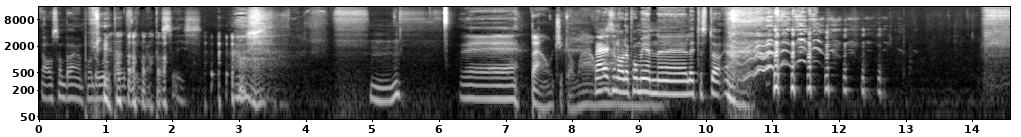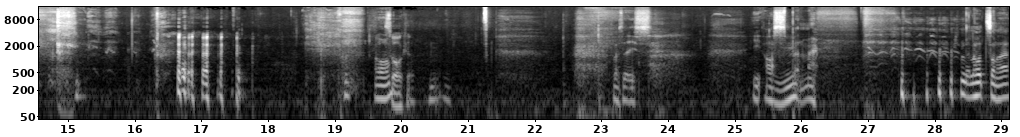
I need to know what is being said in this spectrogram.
ja som början på en dålig porrfilm. ja, precis. Mm. Eh, Bow, chicka, wow, nej, sen håller jag på med en eh, lite större... ja, Så också. precis. I Aspen med. det låter som en här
